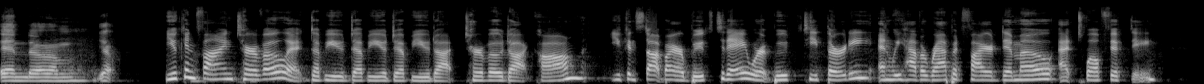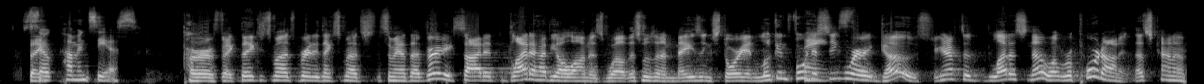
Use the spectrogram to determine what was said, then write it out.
And um, yeah. You can find Turvo at www.turvo.com. You can stop by our booth today. We're at booth T30 and we have a rapid fire demo at 1250. Thank- so come and see us. Perfect. Thank you so much, Brittany. Thanks so much, Samantha. Very excited. Glad to have you all on as well. This was an amazing story and looking forward Thanks. to seeing where it goes. You're going to have to let us know. We'll report on it. That's kind of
